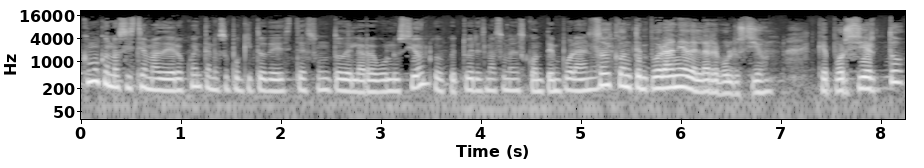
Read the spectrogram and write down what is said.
¿Cómo conociste a Madero? Cuéntanos un poquito de este asunto de la revolución, porque tú eres más o menos contemporánea. Soy contemporánea de la revolución, que por cierto,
